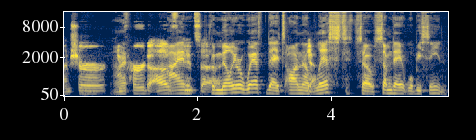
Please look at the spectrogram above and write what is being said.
I'm sure you've I- heard of. I am It's, uh, familiar with. It's on the yeah. list, so someday it will be seen.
